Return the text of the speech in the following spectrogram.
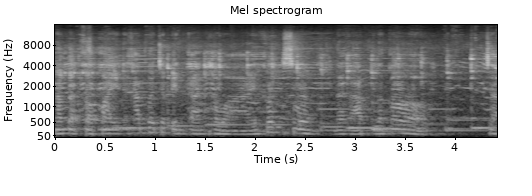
ลำดับต่อไปนะครับก็จะเป็นการถวายเครื่องทรงนะครับ แล้วก็จะ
